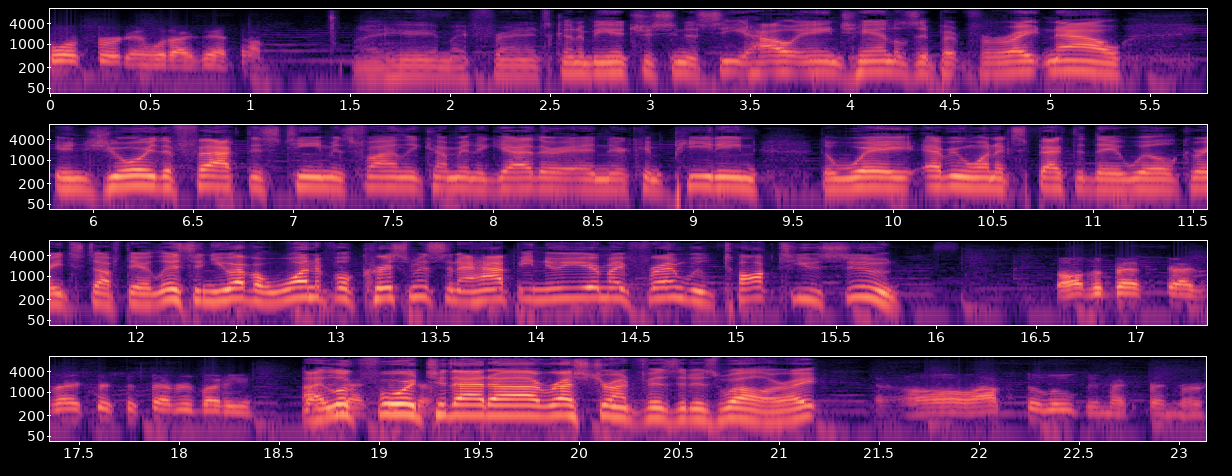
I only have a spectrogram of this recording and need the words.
Horford and with Isaiah Thomas. I hear you, my friend. It's going to be interesting to see how Ainge handles it. But for right now, enjoy the fact this team is finally coming together and they're competing the way everyone expected they will. Great stuff there. Listen, you have a wonderful Christmas and a happy New Year, my friend. We'll talk to you soon. All the best, guys. Merry Christmas to everybody. I look forward to that uh, restaurant visit as well, all right? Oh, absolutely, my friend Murph.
